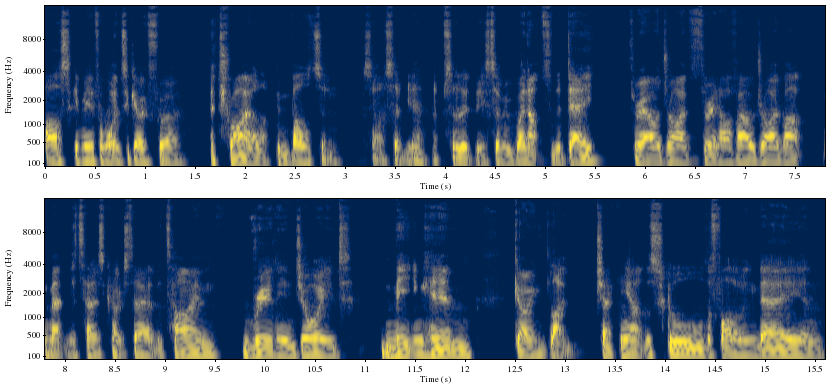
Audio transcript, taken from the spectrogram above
asking me if I wanted to go for a, trial up in Bolton. So I said, yeah, absolutely. So we went up for the day, three hour drive, three and a half hour drive up. Met the tennis coach there at the time. Really enjoyed meeting him, going like checking out the school the following day, and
